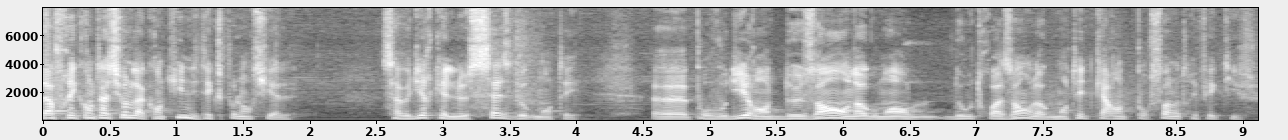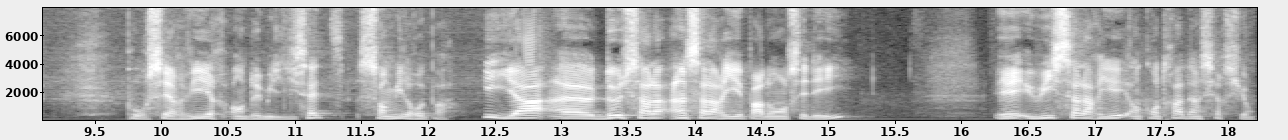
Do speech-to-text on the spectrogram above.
La fréquentation de la cantine est exponentielle. Ça veut dire qu'elle ne cesse d'augmenter. Euh, pour vous dire, en deux ans, on a augmenté, deux ou trois ans, on a augmenté de 40% notre effectif pour servir en 2017 100 000 repas. Il y a euh, deux un salarié pardon, en CDI et huit salariés en contrat d'insertion.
